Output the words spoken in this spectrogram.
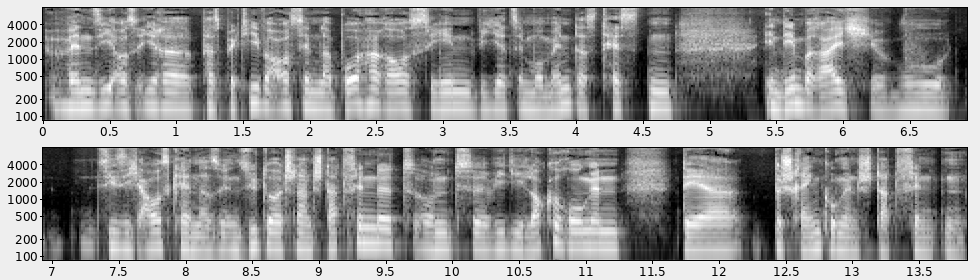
Wenn Sie aus Ihrer Perspektive aus dem Labor heraus sehen, wie jetzt im Moment das Testen in dem Bereich, wo Sie sich auskennen, also in Süddeutschland stattfindet und äh, wie die Lockerungen der Beschränkungen stattfinden.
